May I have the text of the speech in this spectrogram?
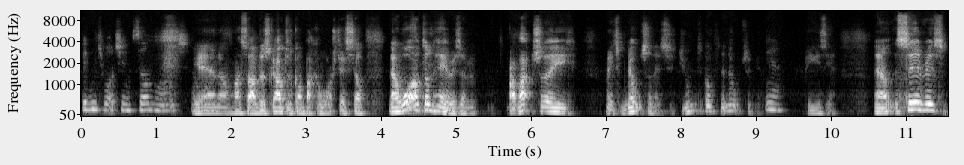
binge watching so much. so- Yeah, no, that's I've just I've just gone back and watched this. So now what I've done here is um I've actually made some notes on this. Do you want to go for the notes again? Yeah. Be easier. Now the series,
